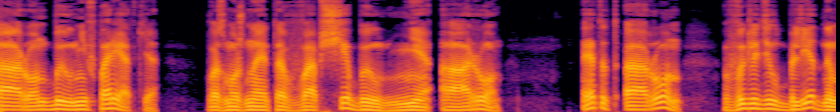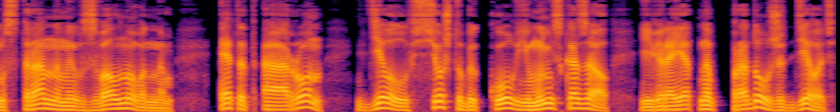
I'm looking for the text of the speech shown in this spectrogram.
Аарон был не в порядке. Возможно, это вообще был не Аарон. Этот Аарон выглядел бледным, странным и взволнованным. Этот Аарон делал все, чтобы Кол ему не сказал, и, вероятно, продолжит делать.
